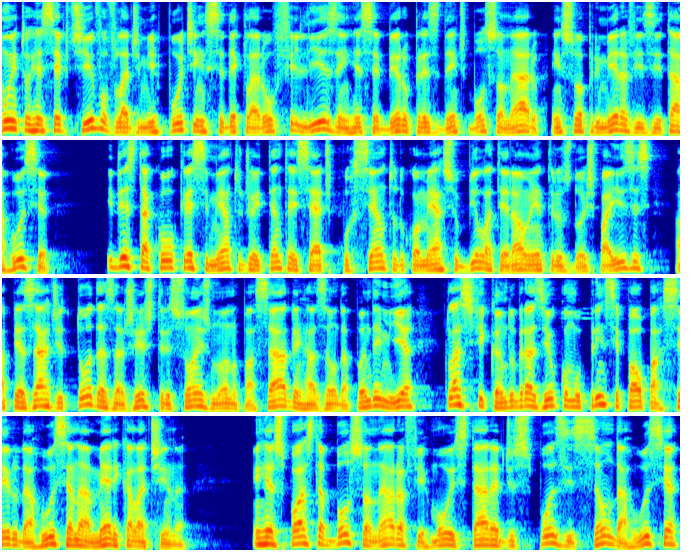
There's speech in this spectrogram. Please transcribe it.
Muito receptivo, Vladimir Putin se declarou feliz em receber o presidente Bolsonaro em sua primeira visita à Rússia e destacou o crescimento de 87% do comércio bilateral entre os dois países, apesar de todas as restrições no ano passado em razão da pandemia, classificando o Brasil como o principal parceiro da Rússia na América Latina. Em resposta, Bolsonaro afirmou estar à disposição da Rússia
